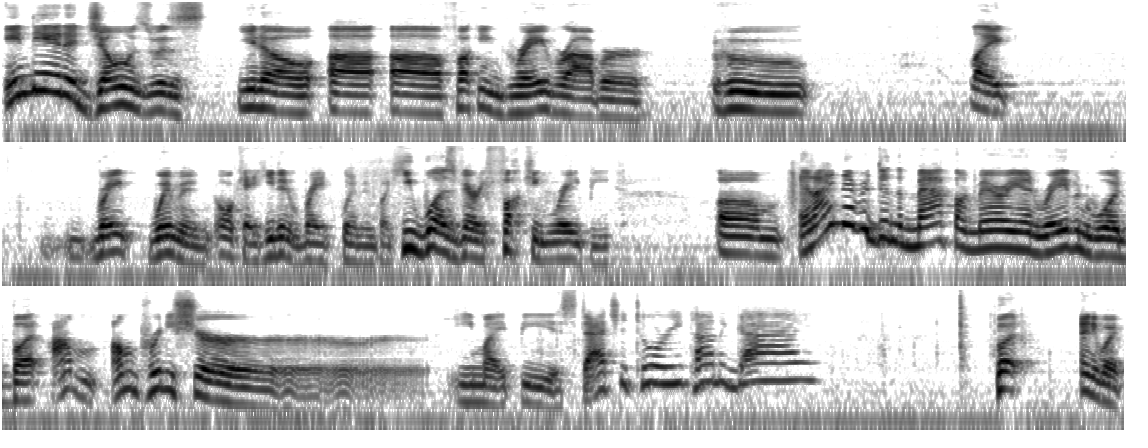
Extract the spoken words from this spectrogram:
Indiana Jones was, you know, a, a fucking grave robber who like raped women. Okay, he didn't rape women, but he was very fucking rapey. Um, and I never did the math on Marion Ravenwood, but I'm I'm pretty sure he might be a statutory kind of guy. But anyway,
